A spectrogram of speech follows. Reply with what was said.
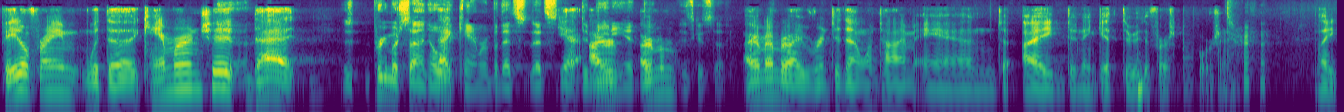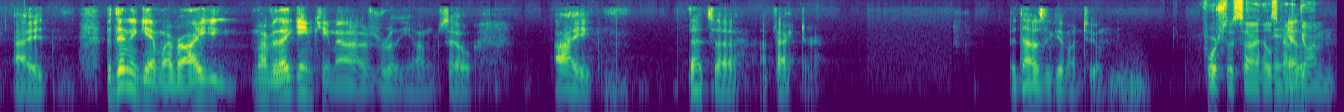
Fatal Frame with the camera and shit. Yeah. That It's pretty much Silent Hill with a camera, but that's that's Yeah, demeaning re- it. I remember- it's good stuff. I remember I rented that one time and I didn't get through the first portion. like I, but then again, whenever I whenever that game came out, I was really young, so I that's a a factor. But that was a good one too. Fortunately, Silent Hill's kind of gone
